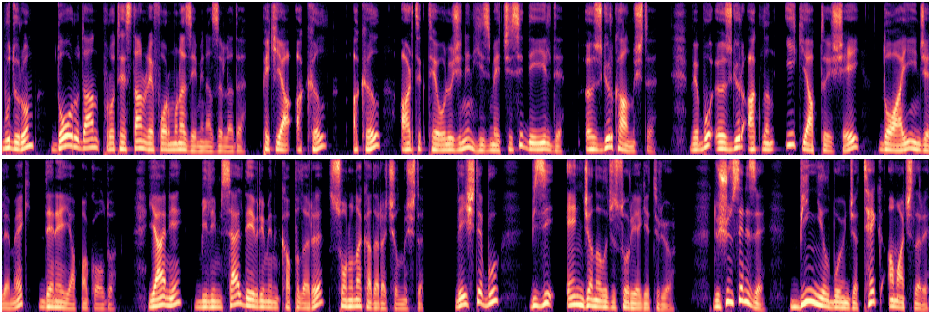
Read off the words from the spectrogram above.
Bu durum doğrudan protestan reformuna zemin hazırladı. Peki ya akıl? Akıl artık teolojinin hizmetçisi değildi, özgür kalmıştı. Ve bu özgür aklın ilk yaptığı şey doğayı incelemek, deney yapmak oldu. Yani bilimsel devrimin kapıları sonuna kadar açılmıştı. Ve işte bu bizi en can alıcı soruya getiriyor. Düşünsenize, bin yıl boyunca tek amaçları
